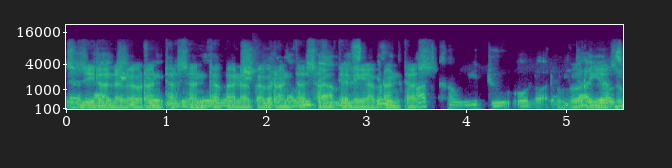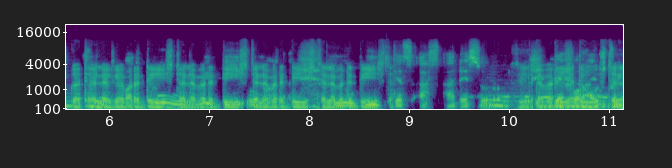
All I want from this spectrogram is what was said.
Lord, we satan pray teket. at your word, let us know that, Veria Lord, suta because that thy katente lega spirit veria you are do called shatandele children ya of God, brantas. Lord. Therefore, Zida tonight la we pray gabranta in the santa name of kala Jesus that gabranta without the santele ya spirit, what brantas. can we do, oh Lord? Without Veria your zugatele spirit, what gavradis who will we be, televerdis Lord? televerdis We will be televerdis. just as others, oh Lord. Therefore, I dus pray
